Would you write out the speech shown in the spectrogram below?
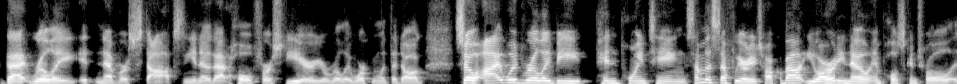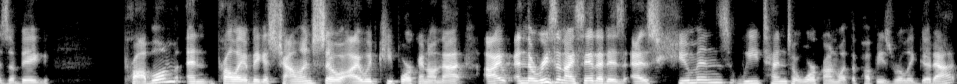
that really it never stops you know that whole first year you're really working with the dog. So i would really be pinpointing some of the stuff we already talk about. You already know impulse control is a big problem and probably a biggest challenge so i would keep working on that. I and the reason i say that is as humans we tend to work on what the puppy's really good at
